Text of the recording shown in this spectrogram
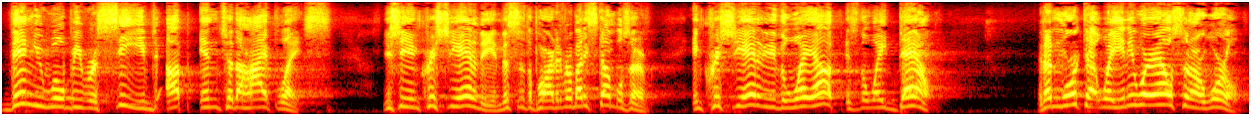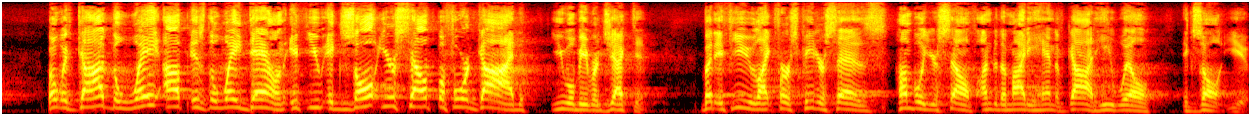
then you will be received up into the high place. You see, in Christianity, and this is the part everybody stumbles over, in Christianity, the way up is the way down. It doesn't work that way anywhere else in our world. But with God, the way up is the way down. If you exalt yourself before God, you will be rejected. But if you, like First Peter says, humble yourself under the mighty hand of God, he will exalt you.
